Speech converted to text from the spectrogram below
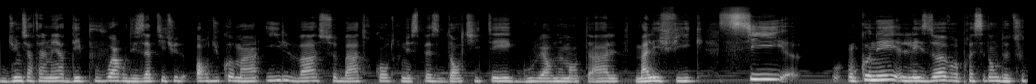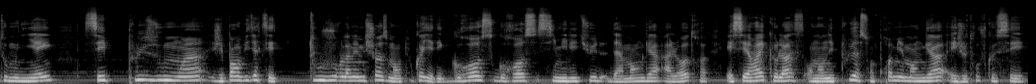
d'une certaine manière des pouvoirs ou des aptitudes hors du commun. Il va se battre contre une espèce d'entité gouvernementale maléfique. Si on connaît les œuvres précédentes de Tsutomu c'est plus ou moins, j'ai pas envie de dire que c'est toujours la même chose, mais en tout cas, il y a des grosses, grosses similitudes d'un manga à l'autre. Et c'est vrai que là, on n'en est plus à son premier manga, et je trouve que c'est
